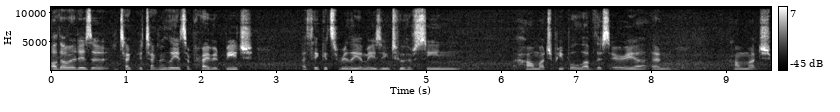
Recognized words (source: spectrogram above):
Although it is a tec- technically it's a private beach, I think it's really amazing to have seen how much people love this area and how much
